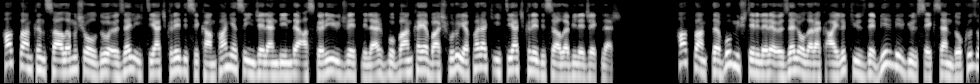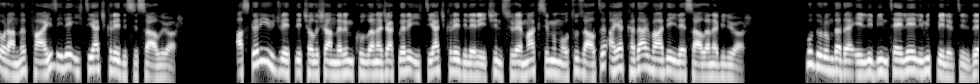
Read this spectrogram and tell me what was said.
Halkbank'ın sağlamış olduğu özel ihtiyaç kredisi kampanyası incelendiğinde asgari ücretliler bu bankaya başvuru yaparak ihtiyaç kredisi alabilecekler. Halkbank da bu müşterilere özel olarak aylık %1,89 oranlı faiz ile ihtiyaç kredisi sağlıyor. Asgari ücretli çalışanların kullanacakları ihtiyaç kredileri için süre maksimum 36 aya kadar vade ile sağlanabiliyor. Bu durumda da 50 bin TL limit belirtildi.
